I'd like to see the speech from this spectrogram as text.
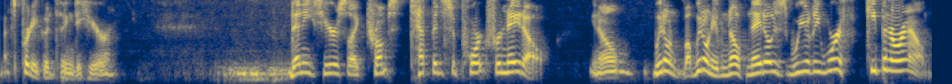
That's a pretty good thing to hear. Then he hears like Trump's tepid support for NATO. You know, we don't we don't even know if NATO is really worth keeping around.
